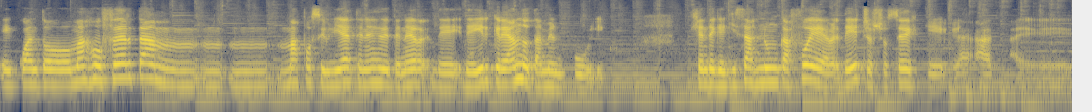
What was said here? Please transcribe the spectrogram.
eh, cuanto más oferta, más posibilidades tenés de tener, de, de ir creando también público gente que quizás nunca fue, de hecho yo sé que eh,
